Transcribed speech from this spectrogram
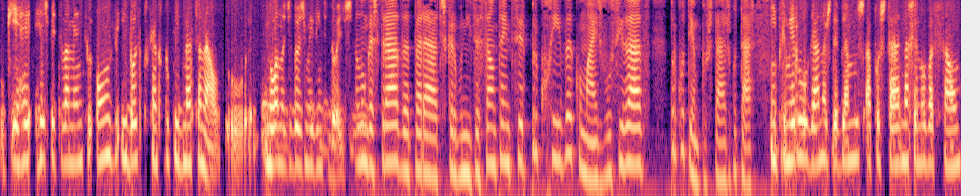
o que é respectivamente 11% e 12% do PIB nacional no ano de 2022. A longa estrada para a descarbonização tem de ser percorrida com mais velocidade, porque o tempo está a esgotar-se. Em primeiro lugar, nós devemos apostar na renovação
